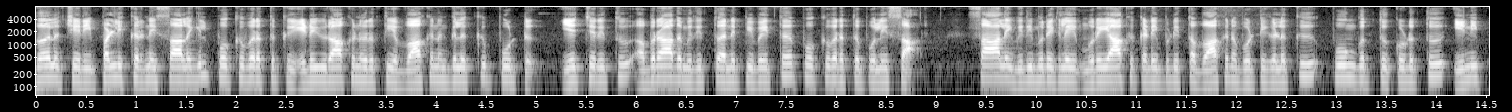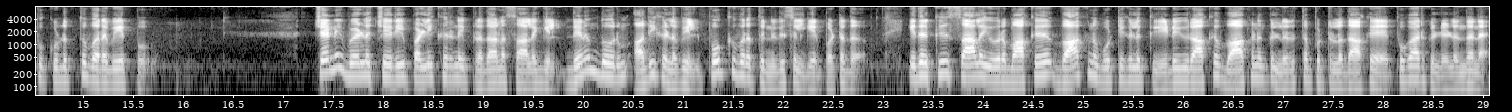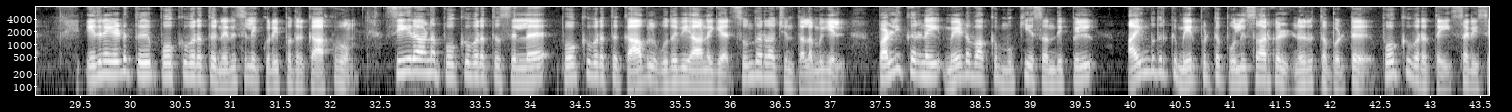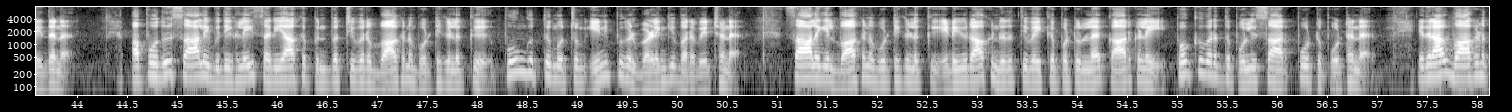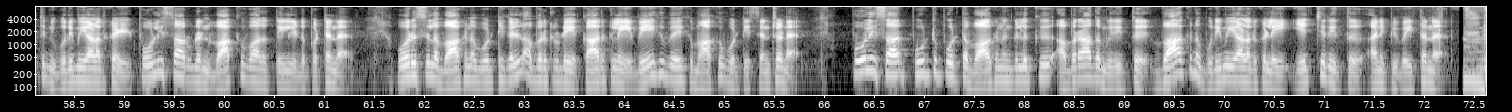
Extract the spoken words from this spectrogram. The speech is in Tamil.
வேளச்சேரி பள்ளிக்கரணை சாலையில் போக்குவரத்துக்கு இடையூறாக நிறுத்திய வாகனங்களுக்கு பூட்டு. எச்சரித்து அபராதம் விதித்து அனுப்பி வைத்த போக்குவரத்து போலீசார். சாலை விதிமுறைகளை முறையாக கடைபிடித்த வாகன ஓட்டிகளுக்கு பூங்கொத்து கொடுத்து இனிப்பு கொடுத்து வரவேற்பு. சென்னை வேளச்சேரி பள்ளிக்கரணை பிரதான சாலையில் தினந்தோறும் அதிக அளவில் போக்குவரத்து நெரிசல் ஏற்பட்டது. இதற்கு சாலையோரமாக வாகன ஓட்டிகளுக்கு இடையூறாக வாகனங்கள் நிறுத்தப்பட்டுள்ளதாக புகார்கள் எழுந்தன. இதனையடுத்து போக்குவரத்து நெரிசலை குறைப்பதற்காகவும் சீரான போக்குவரத்து செல்ல போக்குவரத்து காவல் உதவி ஆணையர் சுந்தரராஜன் தலைமையில் பள்ளிக்கரணை மேடவாக்கம் முக்கிய சந்திப்பில் ஐம்பதற்கும் மேற்பட்ட போலீசார்கள் நிறுத்தப்பட்டு போக்குவரத்தை சரி செய்தனர். அப்போது சாலை விதிகளை சரியாக பின்பற்றி வரும் வாகன ஓட்டிகளுக்கு பூங்குத்து மற்றும் இனிப்புகள் வழங்கி வரவேற்றனர். சாலையில் வாகன ஓட்டிகளுக்கு இடையூறாக நிறுத்தி வைக்கப்பட்டுள்ள கார்களை போக்குவரத்து போலீசார் பூட்டு போட்டனர். இதனால் வாகனத்தின் உரிமையாளர்கள் போலீசாருடன் வாக்குவாதத்தில் ஈடுபட்டனர். ஒரு சில வாகன ஓட்டிகள் அவர்களுடைய கார்களை வேக வேகமாக ஓட்டி சென்றனர். போலீசார் பூட்டு போட்ட வாகனங்களுக்கு அபராதம் விதித்து வாகன உரிமையாளர்களை எச்சரித்து அனுப்பி வைத்தனர்.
